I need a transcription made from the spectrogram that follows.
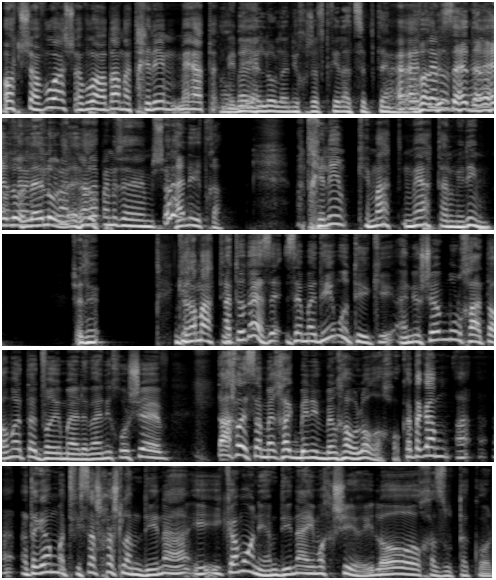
עוד שבוע, שבוע הבא מתחילים 100 תלמידים. אומר אלול, אני חושב תחילת ספטמבר, אבל בסדר, אלול, אלול, אלול. אני איתך. מתחילים כמעט 100 תלמידים, שזה דרמטי. אתה יודע, זה מדהים אותי, כי אני יושב מולך, אתה אומר את הדברים האלה, ואני חושב, תכלס המרחק ביני ובינך הוא לא רחוק. אתה גם, אתה גם, התפיסה שלך של המדינה היא כמוני, המדינה היא מכשיר, היא לא חזות הכל.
